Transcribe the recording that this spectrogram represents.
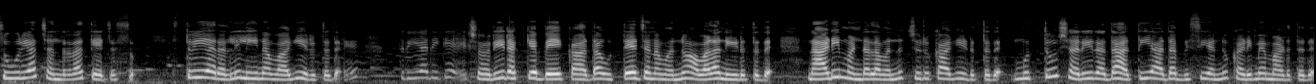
ಸೂರ್ಯ ಚಂದ್ರರ ತೇಜಸ್ಸು. ಸ್ತ್ರೀಯರಲ್ಲಿ ಲೀನವಾಗಿ ಇರುತ್ತದೆ. ಸ್ತ್ರೀಯರಿಗೆ ಶರೀರಕ್ಕೆ ಬೇಕಾದ ಉತ್ತೇಜನವನ್ನು ಅವಳ ನೀಡುತ್ತದೆ. ನಾಡಿ ಮಂಡಲವನ್ನು ಚುರುಕಾಗಿ ಇಡುತ್ತದೆ. ಮುತ್ತು ಶರೀರದ ಅತಿಯಾದ ಬಿಸಿಯನ್ನು ಕಡಿಮೆ ಮಾಡುತ್ತದೆ.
